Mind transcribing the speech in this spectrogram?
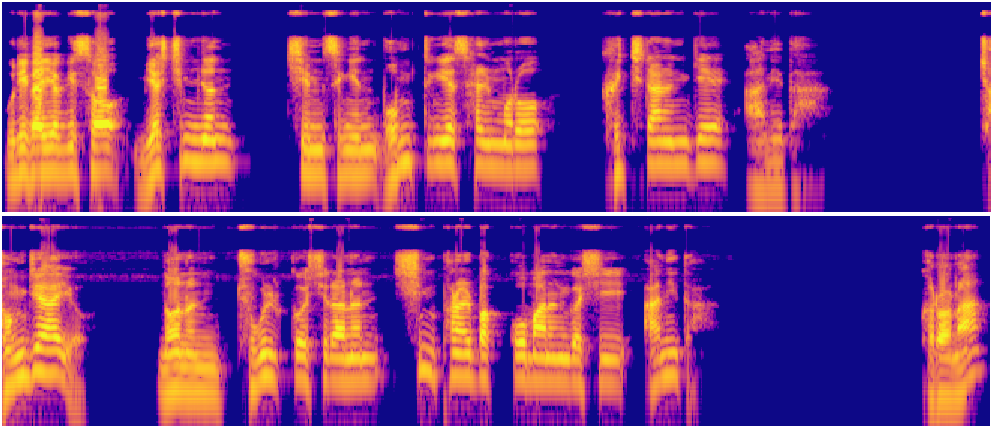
우리가 여기서 몇십 년 짐승인 몸뚱이의 삶으로 그치라는 게 아니다. 정죄하여 너는 죽을 것이라는 심판을 받고 마는 것이 아니다. 그러나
